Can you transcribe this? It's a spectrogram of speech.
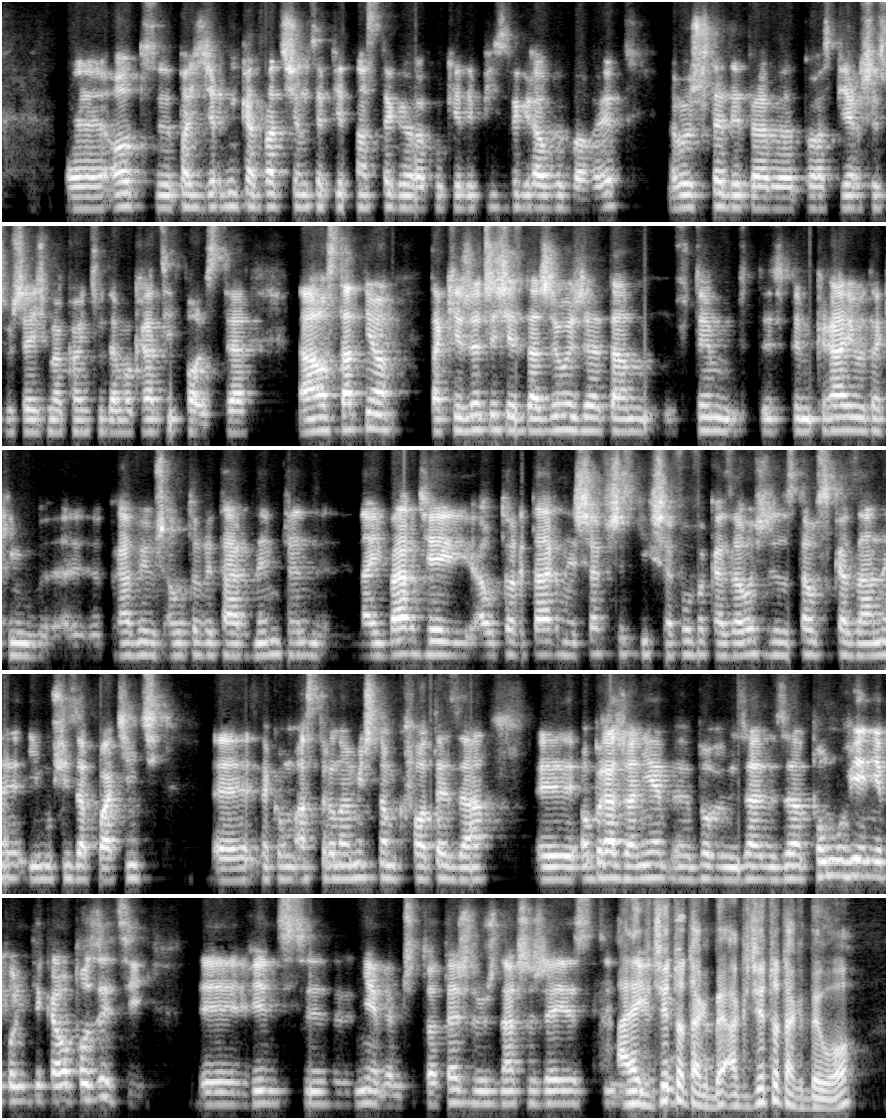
e, od października 2015 roku, kiedy PiS wygrał wybory. No bo już wtedy po raz pierwszy słyszeliśmy o końcu demokracji w Polsce. A ostatnio takie rzeczy się zdarzyły, że tam w tym, w tym kraju takim prawie już autorytarnym, ten najbardziej autorytarny szef wszystkich szefów okazało się, że został skazany i musi zapłacić e, taką astronomiczną kwotę za e, obrażanie, e, za, za pomówienie polityka opozycji. Więc nie wiem, czy to też już znaczy, że jest. Ale gdzie to tak by, a gdzie to tak było?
